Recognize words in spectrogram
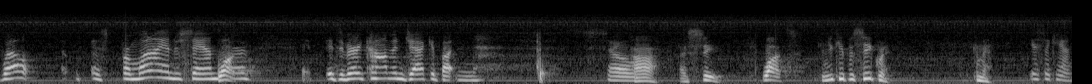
Well, as from what I understand, What? sir, it's a very common jacket button. So, Ah, I see. Watts, can you keep a secret? Come here. yes, I can.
